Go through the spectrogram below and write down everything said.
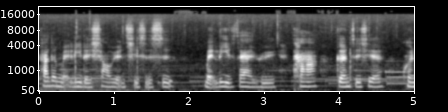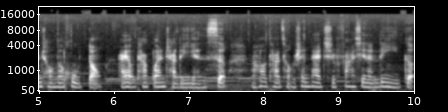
他的美丽的校园其实是美丽在于他跟这些昆虫的互动，还有他观察的颜色。然后他从圣代池发现了另一个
